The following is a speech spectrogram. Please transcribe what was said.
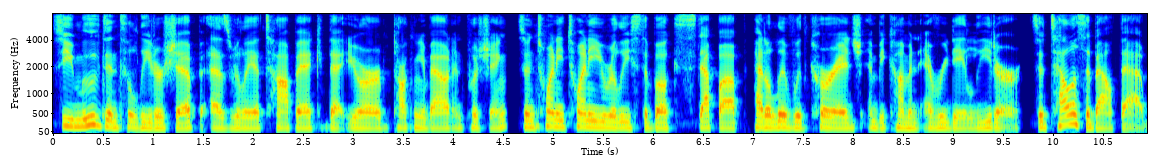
So you moved into leadership as really a topic that you're talking about and pushing. So in 2020, you released the book Step Up How to Live with Courage and Become an Everyday Leader. So tell us about that.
